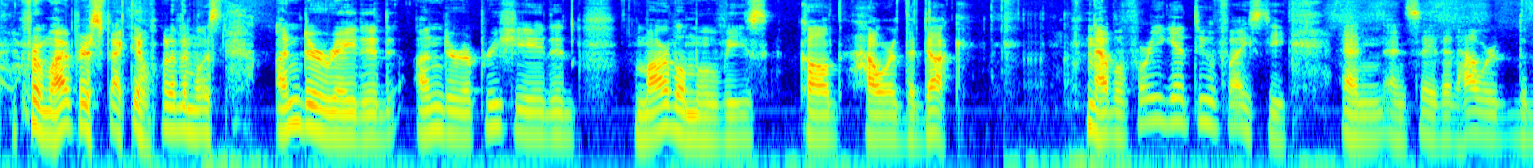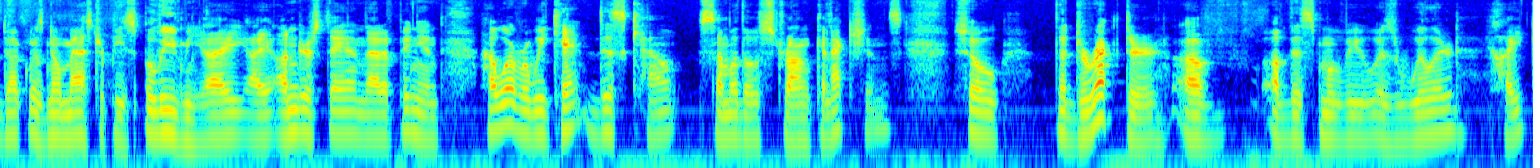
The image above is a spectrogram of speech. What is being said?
from my perspective, one of the most underrated, underappreciated Marvel movies called Howard the Duck. now, before you get too feisty and, and say that Howard the Duck was no masterpiece, believe me, I, I understand that opinion. However, we can't discount some of those strong connections. So, the director of, of this movie was Willard Huyck,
